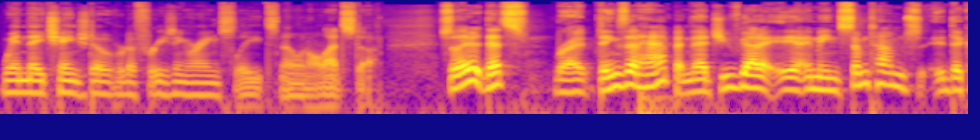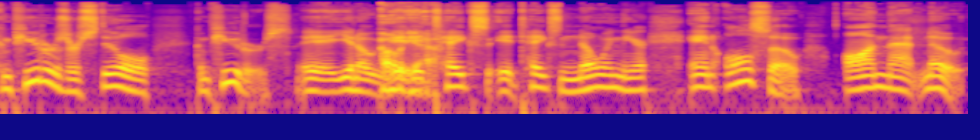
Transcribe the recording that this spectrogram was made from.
when they changed over to freezing rain, sleet, snow, and all that stuff. So there, that's Right. things that happen that you've got to. I mean, sometimes the computers are still computers. Eh, You know, Oh, it, yeah. it takes it takes knowing the air, and also on that note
